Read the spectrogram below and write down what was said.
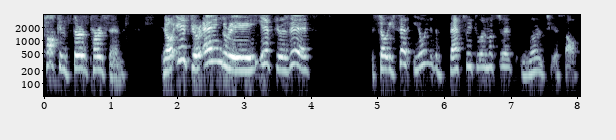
talk in third person. You know, if you're angry, if you're this. So he said, you know the best way to learn Musar is? You learn to yourself.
